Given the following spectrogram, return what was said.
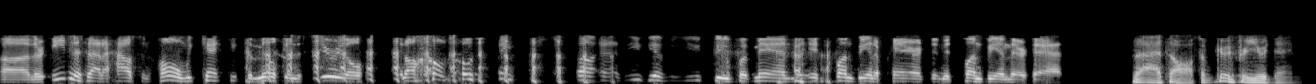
Uh, they're eating us out of house and home. We can't keep the milk and the cereal and all those things uh, as easy as we used to. But man, it's fun being a parent and it's fun being their dad. That's awesome. Good for you, Damon.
